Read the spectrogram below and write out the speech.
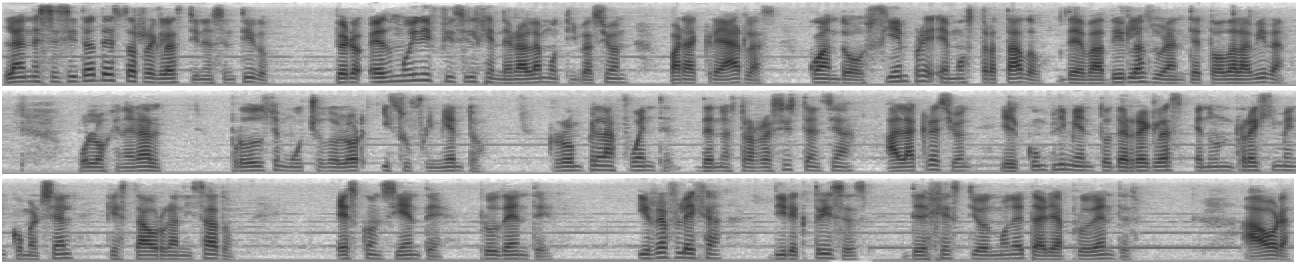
La necesidad de estas reglas tiene sentido, pero es muy difícil generar la motivación para crearlas cuando siempre hemos tratado de evadirlas durante toda la vida. Por lo general, produce mucho dolor y sufrimiento, rompen la fuente de nuestra resistencia a la creación y el cumplimiento de reglas en un régimen comercial que está organizado. Es consciente, prudente y refleja directrices de gestión monetaria prudentes. Ahora,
